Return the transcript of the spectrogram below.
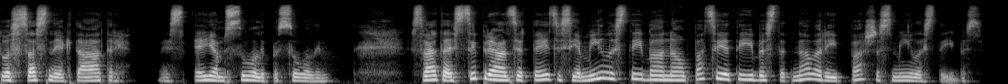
tos sasniegt ātri. Mēs ejam soli pa solim. Svētais Cipriāns ir teicis, ja mīlestībā nav pacietības, tad nav arī pašas mīlestības.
